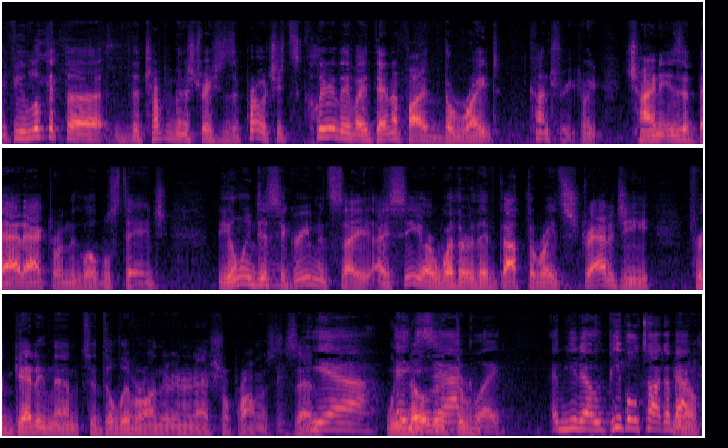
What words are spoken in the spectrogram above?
if you look at the, the Trump administration's approach, it's clear they've identified the right country. Right? China is a bad actor on the global stage. The only disagreements I, I, see are whether they've got the right strategy for getting them to deliver on their international promises. And yeah, we know exactly. That you know, people talk about you know,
